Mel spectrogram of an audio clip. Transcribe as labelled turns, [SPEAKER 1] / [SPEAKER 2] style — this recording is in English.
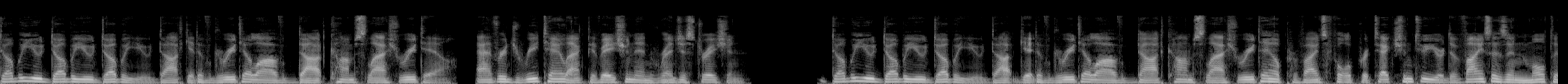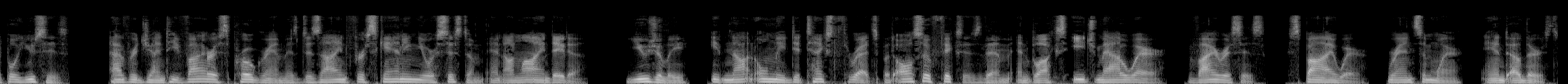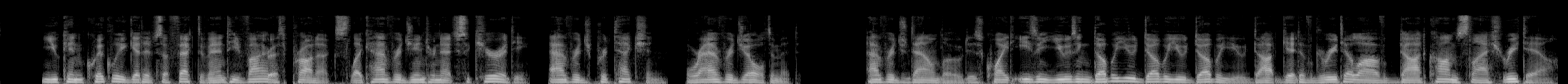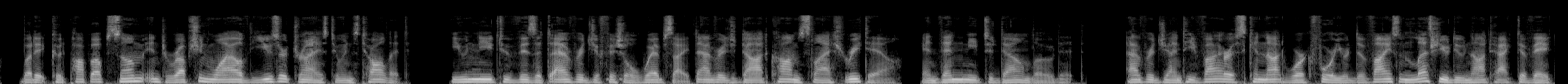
[SPEAKER 1] www.getofgreatelog.com slash retail, average retail activation and registration. www.getofgreatelog.com slash retail provides full protection to your devices in multiple uses. Average antivirus program is designed for scanning your system and online data. Usually, it not only detects threats but also fixes them and blocks each malware, viruses, spyware, ransomware, and others. You can quickly get its effective antivirus products like Average Internet Security, Average Protection, or Average Ultimate. Average download is quite easy using www.getofgreatelog.com slash retail, but it could pop up some interruption while the user tries to install it. You need to visit Average official website average.com slash retail, and then need to download it. Average antivirus cannot work for your device unless you do not activate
